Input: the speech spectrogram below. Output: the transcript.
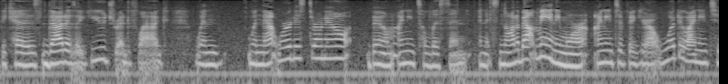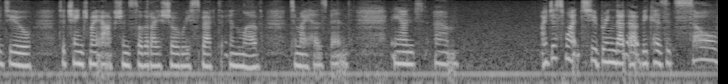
Because that is a huge red flag. When when that word is thrown out boom i need to listen. And it's not about me anymore. I need to figure out what do i need to do to change my actions so that i show respect and love to my husband. And um, I just want to bring that up because it's so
